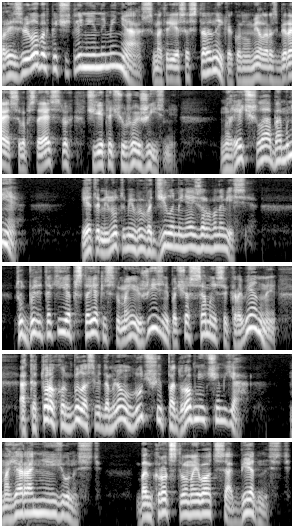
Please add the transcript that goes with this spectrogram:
Произвело бы впечатление и на меня, смотря со стороны, как он умело разбирается в обстоятельствах чьей-то чужой жизни. Но речь шла обо мне, и это минутами выводило меня из равновесия. Тут были такие обстоятельства моей жизни, подчас самые сокровенные – о которых он был осведомлен лучше и подробнее, чем я. Моя ранняя юность, банкротство моего отца, бедность,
